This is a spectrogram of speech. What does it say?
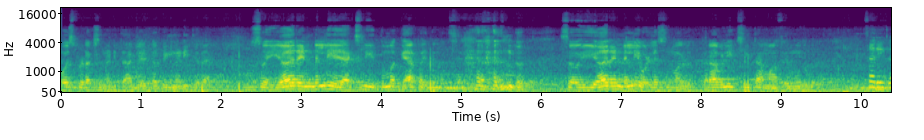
ಪೋಸ್ಟ್ ಪ್ರೊಡಕ್ಷನ್ ನಡೀತಾ ಆಗಲೇ ಡಬ್ಬಿಂಗ್ ನಡೀತಿದೆ. ಸೊ ಇಯರ್ ಎಂಡಲ್ಲಿ ಆ್ಯಕ್ಚುಲಿ ತುಂಬ ಗ್ಯಾಪ್ ಆಯಿತು ಒಂದು ಸೊ ಇಯರ್ ಎಂಡಲ್ಲಿ ಒಳ್ಳೆ ಸಿನಿಮಾಗಳು. ಕರಾವಳಿ ಚೀತಾ ಮಾಫಿ ಮೂರು ಬರುತ್ತೆ. ಸರ್ ಈಗ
